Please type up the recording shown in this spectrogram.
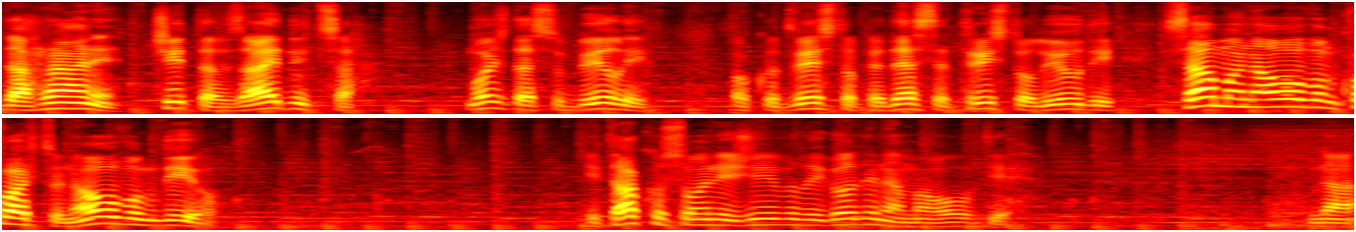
da hrane čitav zajednica. Možda su bili oko 250-300 ljudi samo na ovom kvartu, na ovom dio. I tako su oni živjeli godinama ovdje. Na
